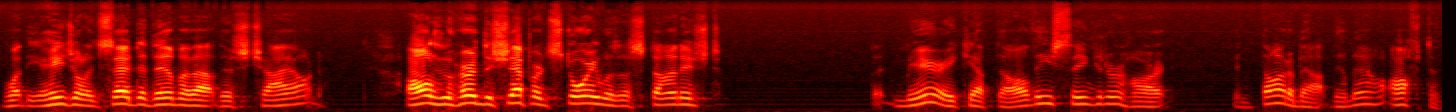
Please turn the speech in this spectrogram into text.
what the angel had said to them about this child. All who heard the shepherd's story was astonished, but Mary kept all these things in her heart and thought about them how often.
